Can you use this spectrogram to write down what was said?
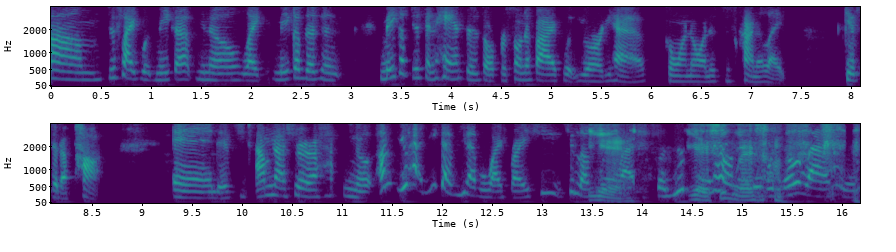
um, just like with makeup. You know, like makeup doesn't makeup just enhances or personifies what you already have going on. It just kind of like gives it a pop. And if I'm not sure, you know, I'm, you have you said you have a wife, right? She she loves Yeah. lashes, so you've Yeah, she her on the wears with no lashes,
